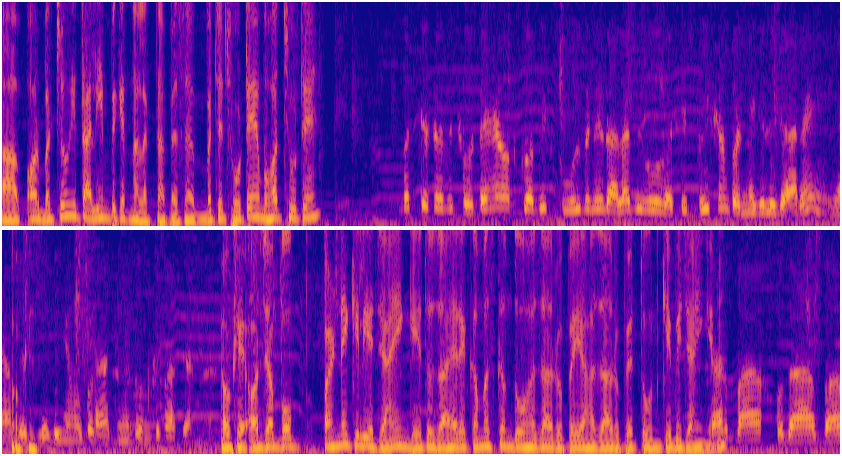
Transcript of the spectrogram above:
और बच्चों की तालीम पे कितना लगता है पैसा? बच्चे छोटे हैं बहुत छोटे हैं? बच्चे सर अभी छोटे हैं उसको अभी स्कूल में नहीं डाला भी वो वैसे ट्यूशन पढ़ने के लिए जा रहे हैं। यहाँ पे लेडी हैं वो पढ़ाती हैं तो उनके पास जाना ओके और जब वो पढ़ने के लिए जाएँगे तो ज़ाहिर है कम अज कम दो हज़ार रूपए या हज़ार रूपए तो उनके भी जाएँगे सर बा खुदा बा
